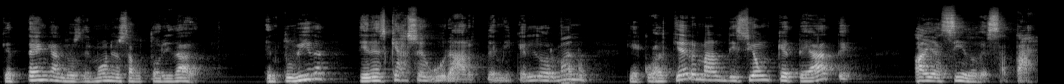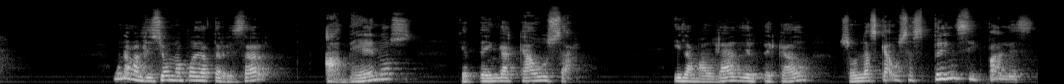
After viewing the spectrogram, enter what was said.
que tengan los demonios autoridad en tu vida, tienes que asegurarte, mi querido hermano, que cualquier maldición que te ate haya sido desatada. Una maldición no puede aterrizar a menos que tenga causa. Y la maldad y el pecado son las causas principales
